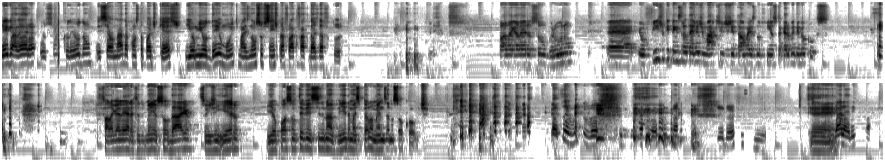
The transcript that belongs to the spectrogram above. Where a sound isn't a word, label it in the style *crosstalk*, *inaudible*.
E aí, galera, eu sou o Cleudon, esse é o Nada Consta Podcast, e eu me odeio muito, mas não o suficiente para falar com a Faculdade da Futuro. *laughs* Fala, galera, eu sou o Bruno. É, eu finjo que tem estratégia de marketing digital, mas no fim eu só quero vender meu curso. *laughs* Fala, galera, tudo bem? Eu sou o Dário, sou engenheiro, e eu posso não ter vencido na vida, mas pelo menos eu não sou coach. *laughs* Essa é muito boa. É, Galera,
